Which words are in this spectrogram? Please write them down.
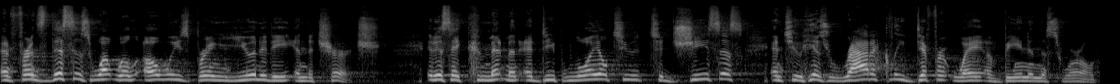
And friends, this is what will always bring unity in the church. It is a commitment, a deep loyalty to Jesus and to his radically different way of being in this world.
